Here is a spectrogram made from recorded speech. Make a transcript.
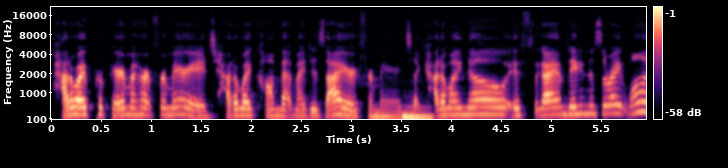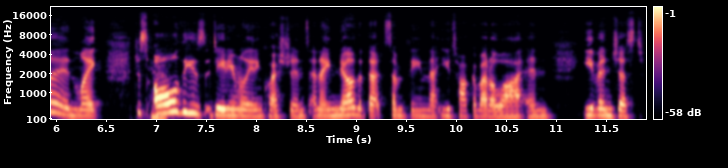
how do I prepare my heart for marriage? How do I combat my desire for marriage? Mm. Like, how do I know if the guy I'm dating is the right one? Like, just yeah. all these dating relating questions. And I know that that's something that you talk about a lot. And even just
